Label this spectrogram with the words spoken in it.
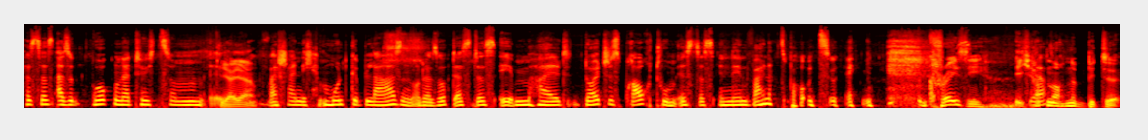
dass das, also Gurken natürlich zum äh, Ja, ja. wahrscheinlich Mund geblasen oder so, dass das eben halt deutsches Brauchtum ist, das in den Weihnachtsbaum zu hängen. Crazy. Ich Ja. habe noch eine Bitte.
